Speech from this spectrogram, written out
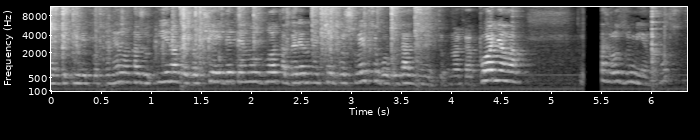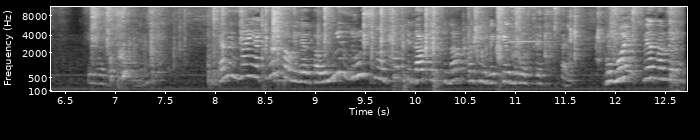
Кажу, Ірі позвонила, кажу, Іра, ви дочей дитину з лота, бери мене ще швидше, бо вода змітить. Вона каже, поняла? Я зрозуміла, бачите? І ви Я не знаю, як ви кавалерка, але мені зручно все кидати сюди, потім викидувати все. Бо моя свята не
